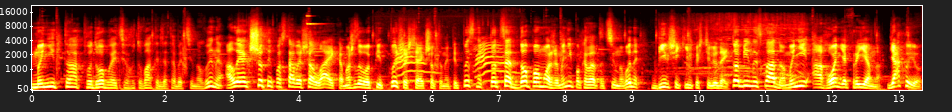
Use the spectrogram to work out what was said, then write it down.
Мені так подобається готувати для тебе ці новини. Але якщо ти поставиш лайк, а можливо підпишешся, якщо ти не підписник, то це допоможе мені показати ці новини більшій кількості людей. Тобі не складно, мені агонь як приємно. Дякую.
